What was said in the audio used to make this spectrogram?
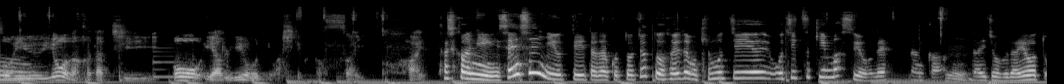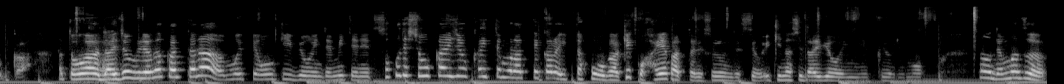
そういうような形をやるようにはしてください。はい。確かに先生に言っていただくとちょっとそれでも気持ち落ち着きますよねなんかうん大丈夫だよとか、あとは大丈夫じゃなかったらもう一遍大きい病院で見てねってそこで紹介状書いてもらってから行った方が結構早かったりするんですよいきなし大病院に行くよりもなのでまず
